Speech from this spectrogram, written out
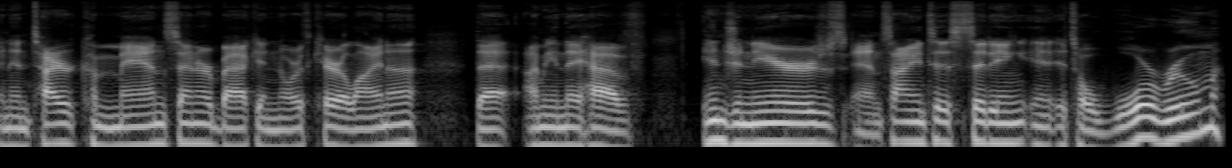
an entire command center back in North Carolina that I mean, they have engineers and scientists sitting in it's a war room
